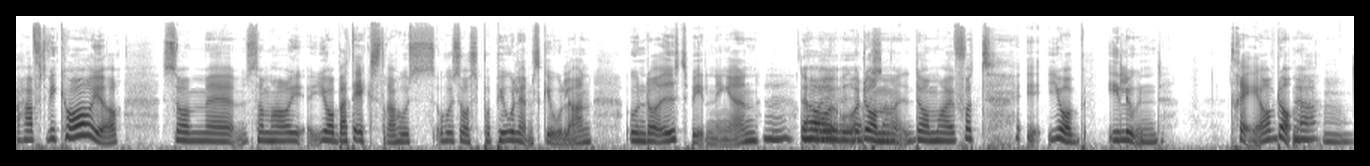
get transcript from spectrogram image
haft vikarier som, eh, som har jobbat extra hos, hos oss på Polhemskolan under utbildningen. Mm. Det har ju och vi och de, de har ju fått jobb i Lund, tre av dem. Ja. Mm.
